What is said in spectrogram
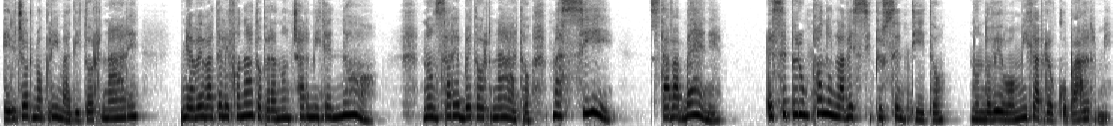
e il giorno prima di tornare mi aveva telefonato per annunciarmi che no, non sarebbe tornato, ma sì, stava bene. E se per un po' non l'avessi più sentito, non dovevo mica preoccuparmi.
